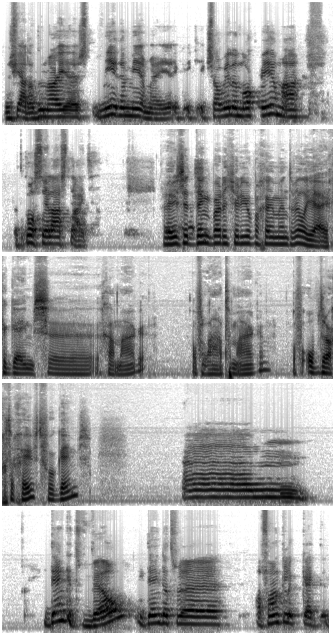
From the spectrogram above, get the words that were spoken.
Dus ja, daar doen wij meer en meer mee. Ik, ik, ik zou willen nog meer, maar het kost helaas tijd is het denkbaar dat jullie op een gegeven moment wel je eigen games uh, gaan maken? Of laten maken? Of opdrachten geeft voor games? Um, ik denk het wel. Ik denk dat we afhankelijk, kijk,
